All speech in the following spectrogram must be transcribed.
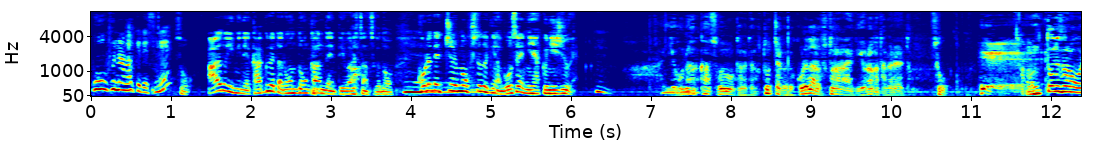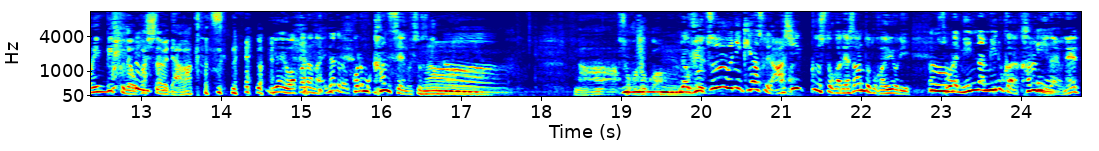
豊富なわけですね。そう。ある意味ね隠れたロンドン関連って言われてたんですけどこれで注目した時が5220円、うん夜中そういうの食べたら太っちゃうけどこれなら太らないで夜中食べられたそう。へえ。本当にそのオリンピックでお菓子食べて上がったんですね。いやいやわからない。だけどこれも感性の一つなあそうかそうか、うん、普通に気が付くアシックスとかデサントとかいうより、それみんな見るからカルビーだよね。って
